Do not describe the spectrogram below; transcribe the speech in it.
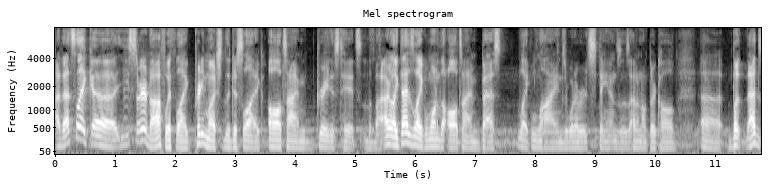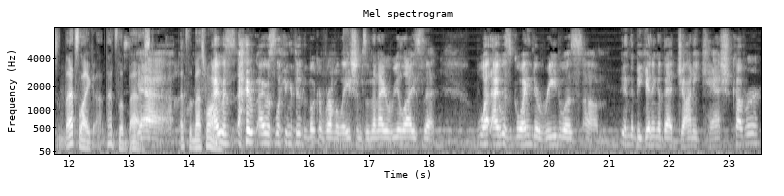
Uh, that's like uh, you started off with like pretty much the just like all-time greatest hits of the Bible. Or like that is like one of the all-time best like lines or whatever stanzas. I don't know what they're called. Uh, but that's that's like that's the best. Yeah. That's the best one. I was I, I was looking through the book of Revelations, and then I realized that what I was going to read was um, in the beginning of that Johnny Cash cover,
